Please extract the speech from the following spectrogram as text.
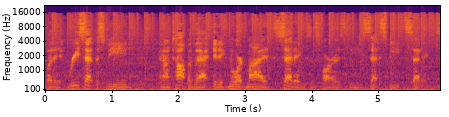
But it reset the speed, and on top of that, it ignored my settings as far as the set speed settings.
